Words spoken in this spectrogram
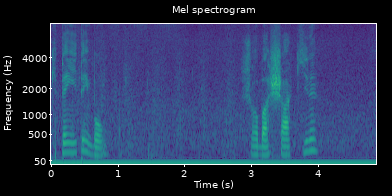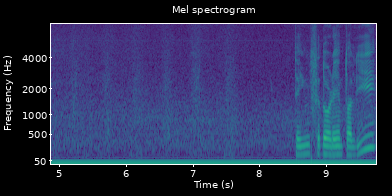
Que tem item bom. Deixa eu abaixar aqui, né? Tem um fedorento ali.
